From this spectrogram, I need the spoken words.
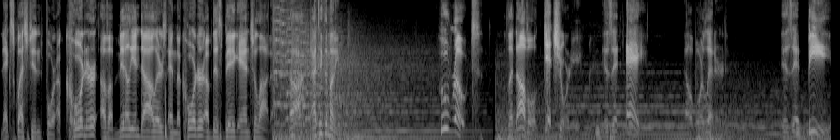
Next question for a quarter of a million dollars and the quarter of this big enchilada. Ah, I take the money. Who wrote the novel Get Shorty? Is it A. Elmore Leonard? Is it B.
